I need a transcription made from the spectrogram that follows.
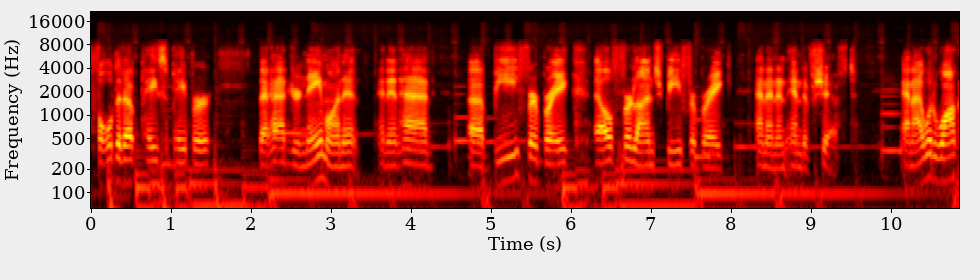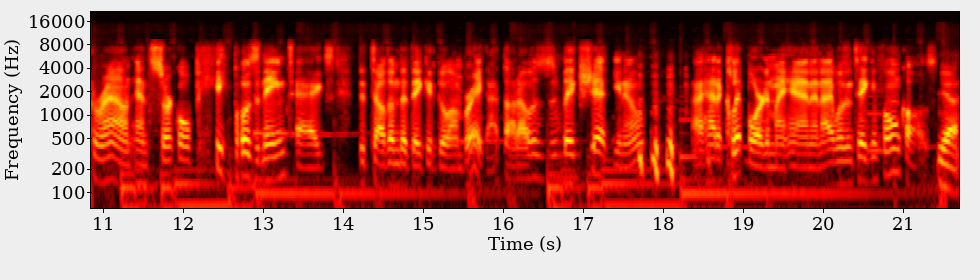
folded up piece of paper that had your name on it, and it had uh, B for break, L for lunch, B for break, and then an end of shift. And I would walk around and circle people's name tags to tell them that they could go on break. I thought I was big shit, you know? I had a clipboard in my hand and I wasn't taking phone calls. Yeah.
